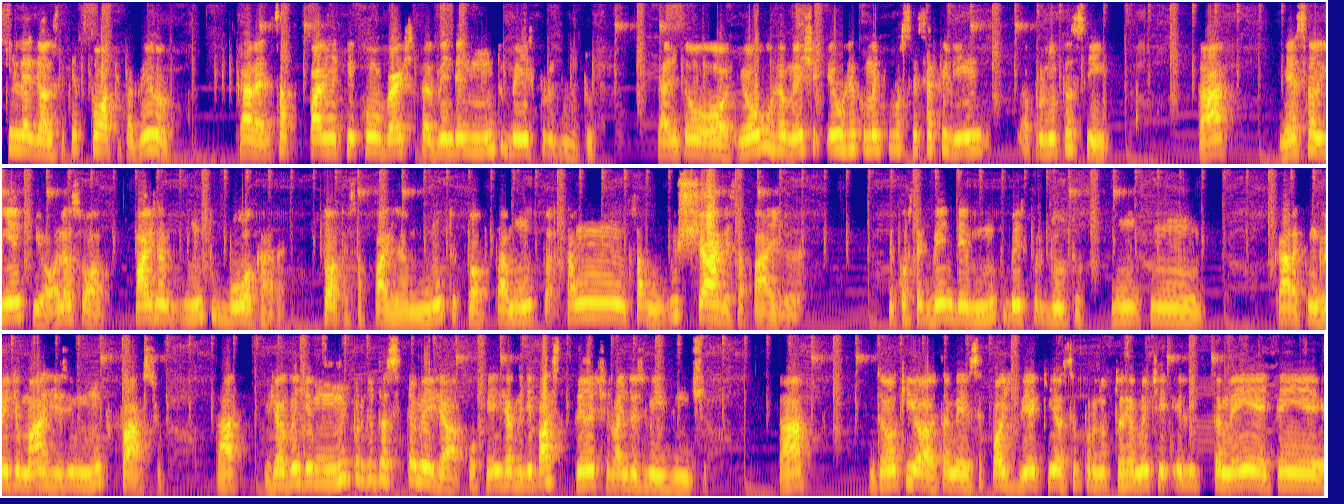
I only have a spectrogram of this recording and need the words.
que legal, isso aqui é top, tá vendo? Cara, essa página aqui converte, tá vendendo muito bem esse produto. Tá? Então, ó, eu realmente, eu recomendo que você se afilie a produto assim tá? Nessa linha aqui, olha só, página muito boa, cara. Top essa página, muito top, tá muito, tá um, sabe, um charme essa página. Você consegue vender muito bem esse produto, com, com cara, com grande margem muito fácil, tá? Eu já vendi muito produto assim também já, ok? Já vendi bastante lá em 2020, tá? Então aqui, ó, também você pode ver aqui, ó, seu produto realmente, ele também é, tem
